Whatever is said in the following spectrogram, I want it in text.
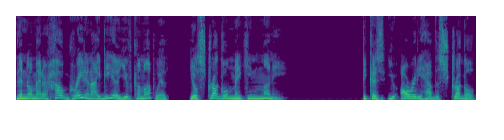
then no matter how great an idea you've come up with, you'll struggle making money. Because you already have the struggle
